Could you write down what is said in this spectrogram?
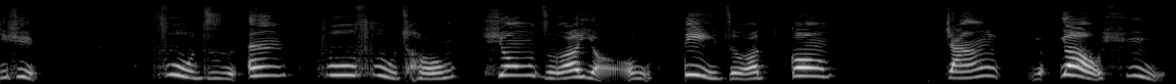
继续，父子恩，夫妇从，兄则友，弟则恭，长幼幼序，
